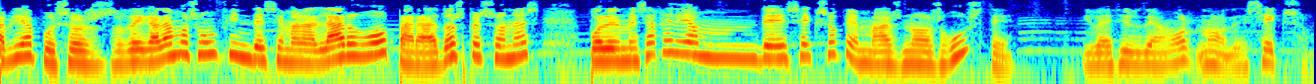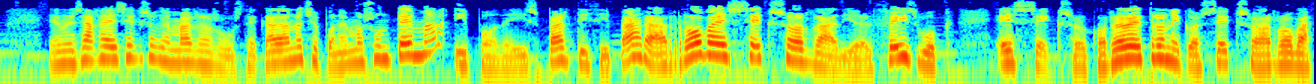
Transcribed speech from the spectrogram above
Cantabria pues os regalamos un fin de semana largo para dos personas por el mensaje de, de sexo que más nos guste iba a decir de amor, no, de sexo. El mensaje de sexo que más nos guste. Cada noche ponemos un tema y podéis participar. Arroba es sexo radio. El Facebook es sexo. El correo electrónico es sexo arroba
